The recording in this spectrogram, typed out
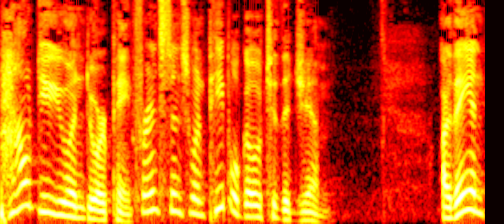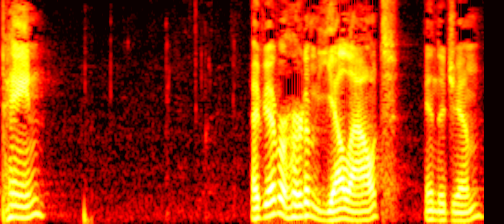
How do you endure pain? For instance, when people go to the gym, are they in pain? Have you ever heard them yell out in the gym?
